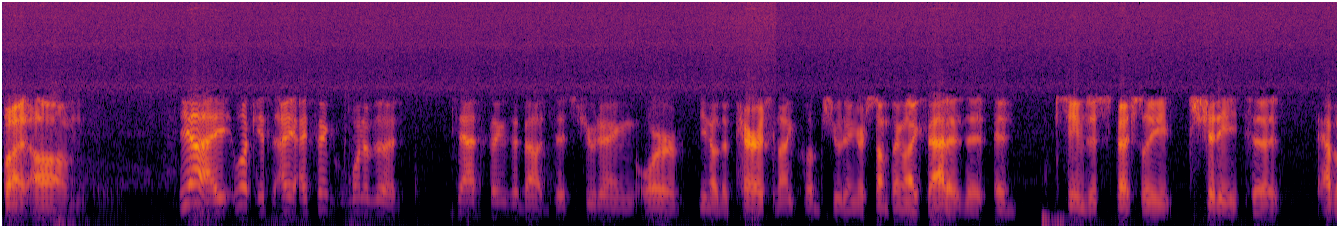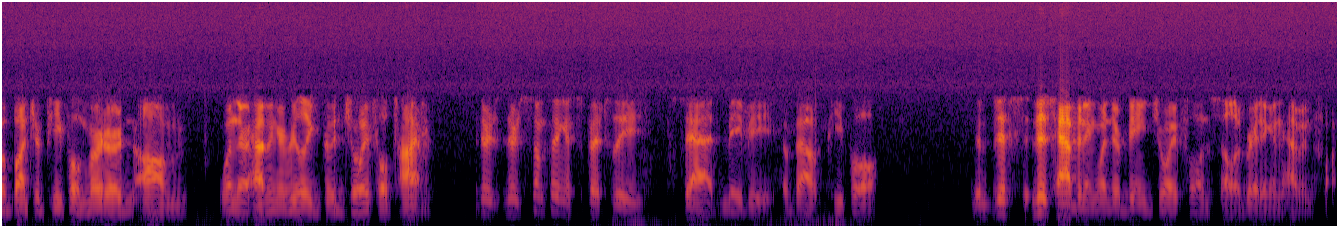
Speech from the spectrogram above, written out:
But um, yeah, I, look, it's I, I think one of the sad things about this shooting or you know the Paris nightclub shooting or something like that is it it seems especially shitty to have a bunch of people murdered um, when they're having a really good, joyful time. There's there's something especially sad maybe about people this this happening when they're being joyful and celebrating and having fun.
